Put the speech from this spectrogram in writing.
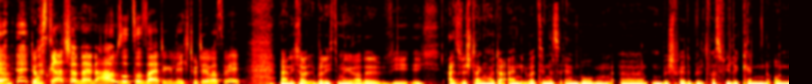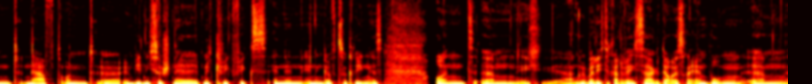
Ja? Du hast gerade schon deinen Arm so zur Seite gelegt. Tut dir was weh? Nein, ich überlegte mir gerade, wie ich. Also wir steigen heute ein über Tennisellenbogen, äh, ein Beschwerdebild, was viele kennen und nervt und äh, irgendwie nicht so schnell mit Quickfix in den in den Griff zu kriegen ist. Und ähm, ich überlegte gerade, wenn ich sage, der äußere Ellenbogen, ähm,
